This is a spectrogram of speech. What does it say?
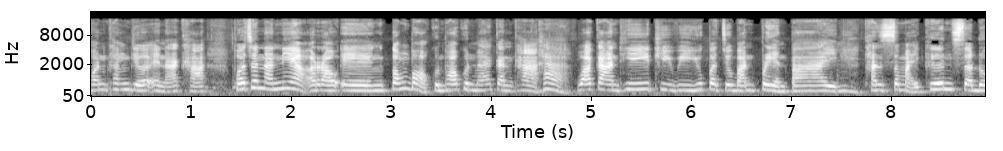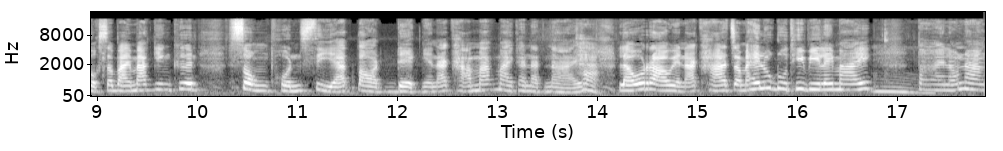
ค่อนข้างเยอะเองนะคะ เพราะฉะนั้นเนี่ยเราเองต้องบอกคุณพ่อคุณแม่กันค่ะค่ะว่าการที่ทีวียุคปัจจุบันเปลี่ยนไปอืมทันสมัยขึ้นสะดวกสบายมากยิ่งขึ้น ส่งผลเสียต่อเด็กเนี่ยนะคะ มากมายขนาดไหนค่ะแล้วเราเนี่ยนะคะจะไม่ให้ลูกดูทีวีเลยไหมอืมตายแล้วนาง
